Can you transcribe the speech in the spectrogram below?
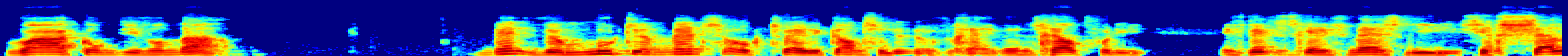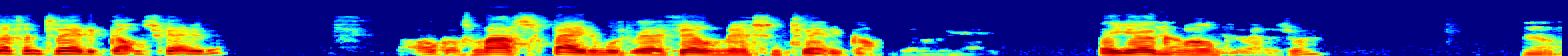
Waar komt die vandaan? we moeten mensen ook tweede kansen durven geven. En dat geldt voor die Invictus Games mensen die zichzelf een tweede kans geven. Ook als maatschappij moeten wij veel mensen een tweede kans durven geven. Daar jeuken ja. mijn handen wel eens hoor. Ja.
